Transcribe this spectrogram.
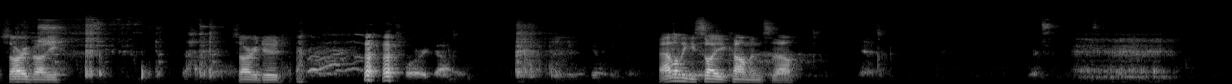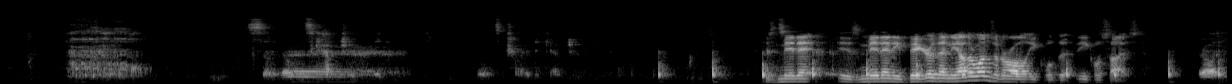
Sorry, buddy. Sorry, dude. Poor guy. Didn't even do anything. I don't think he saw you coming, so. So no one's captured mid. No one's tried to capture. Is mid is mid any bigger than the other ones, or they're all equal to, equal sized? They're all equal.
